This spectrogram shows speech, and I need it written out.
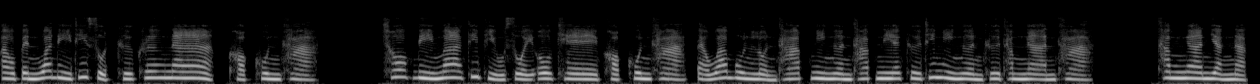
เอาเป็นว่าดีที่สุดคือเครื่องหน้า ขอบคุณค่ะ โชคดีมากที่ผิวสวยโอเค ขอบคุณค่ะ แต่ว่าบุญหล่นทับมีเงินทับเนี่ยคือที่มีเงินคือทำงานค่ะทำงานอย่างหนัก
